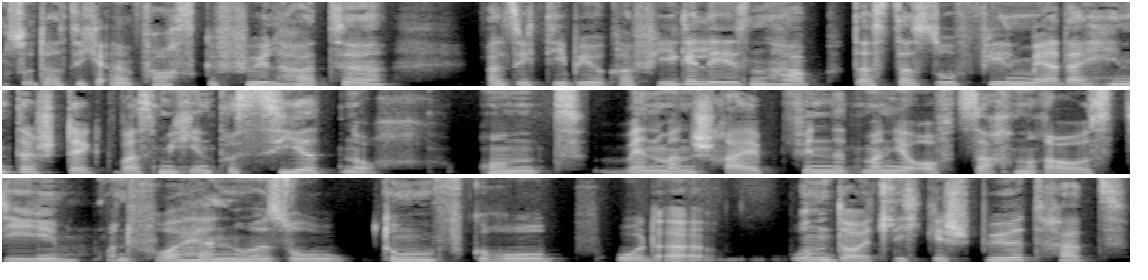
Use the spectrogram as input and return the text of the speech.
so dass ich einfach das Gefühl hatte, als ich die Biografie gelesen habe, dass da so viel mehr dahinter steckt, was mich interessiert noch. Und wenn man schreibt, findet man ja oft Sachen raus, die man vorher nur so dumpf, grob oder undeutlich gespürt hat.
